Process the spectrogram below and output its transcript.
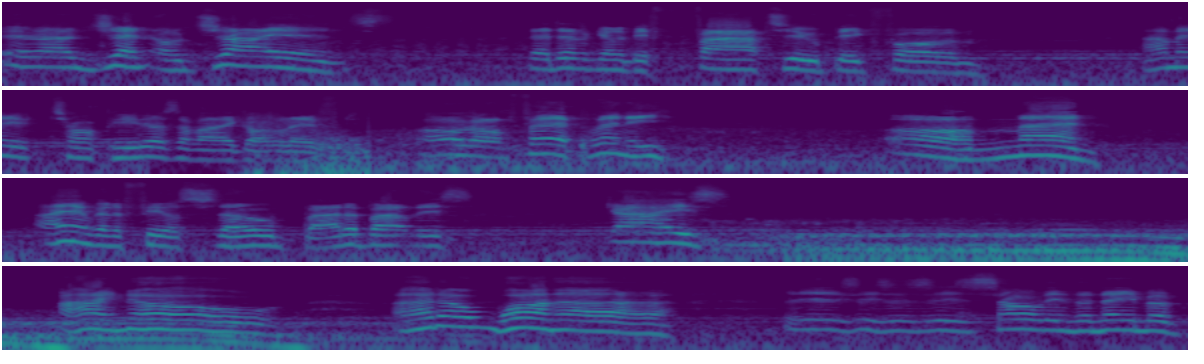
They're gentle giants. They're definitely going to be far too big for them. How many torpedoes have I got left? Oh, got a fair plenty. Oh, man. I am going to feel so bad about this. Guys. I know. I don't wanna. It's, it's, it's all in the name of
